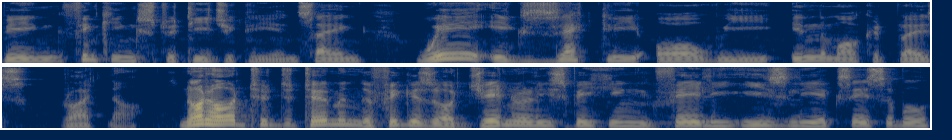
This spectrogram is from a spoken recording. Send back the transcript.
being thinking strategically and saying where exactly are we in the marketplace right now not hard to determine the figures are generally speaking fairly easily accessible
